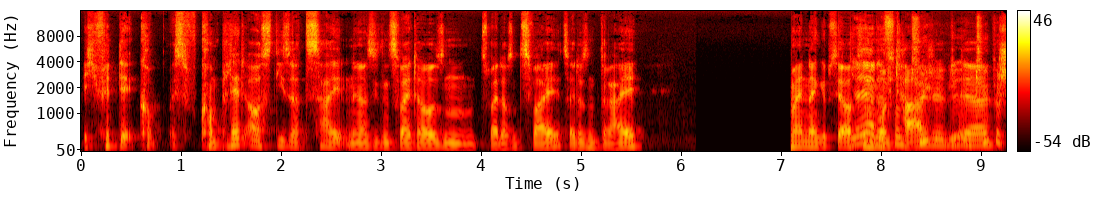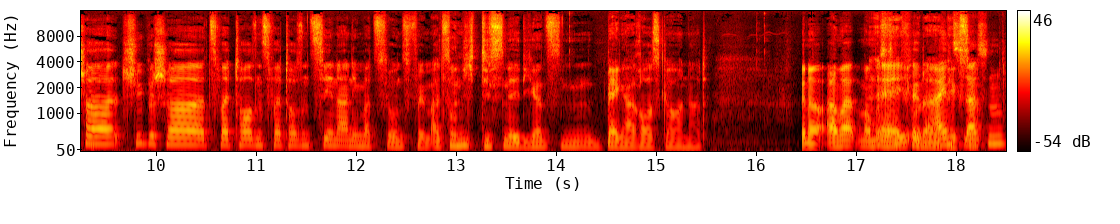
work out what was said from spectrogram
ich finde, der kom ist komplett aus dieser Zeit, ne? Aus diesen 2000, 2002, 2003. Ich meine, dann gibt es ja auch so eine das ist so Montage typ- wieder. Typischer, typischer 2000, 2010 Animationsfilm, als noch nicht Disney die ganzen Banger rausgehauen hat. Genau, aber man muss Ey, den Film eins Pixar. lassen,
